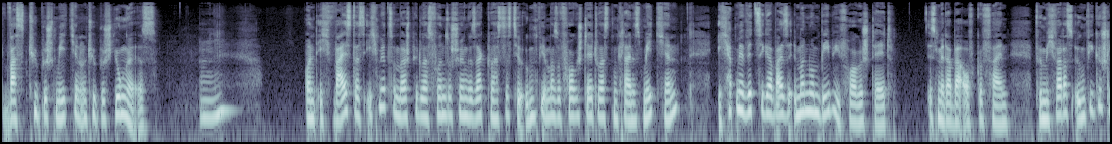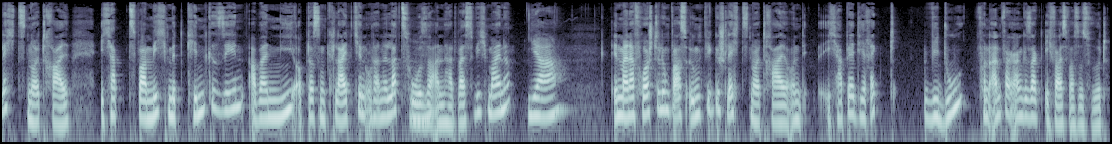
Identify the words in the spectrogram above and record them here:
was typisch Mädchen und typisch Junge ist. Und ich weiß, dass ich mir zum Beispiel, du hast vorhin so schön gesagt, du hast es dir irgendwie immer so vorgestellt, du hast ein kleines Mädchen. Ich habe mir witzigerweise immer nur ein Baby vorgestellt. Ist mir dabei aufgefallen. Für mich war das irgendwie geschlechtsneutral. Ich habe zwar mich mit Kind gesehen, aber nie, ob das ein Kleidchen oder eine Latzhose anhat. Weißt du, wie ich meine? Ja, in meiner Vorstellung war es irgendwie geschlechtsneutral. Und ich habe ja direkt, wie du, von Anfang an gesagt, ich weiß, was es wird.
